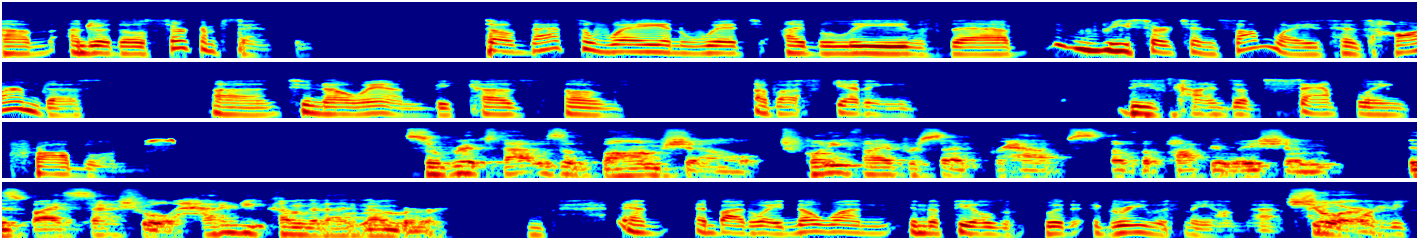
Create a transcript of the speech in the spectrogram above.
um, under those circumstances? So that's a way in which I believe that research in some ways has harmed us uh, to no end because of of us getting these kinds of sampling problems. So, Ritch, that was a bombshell. 25% perhaps of the population is bisexual. How did you come to that number? And and by the way, no one in the field would agree with me on that. Sure. I want to be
